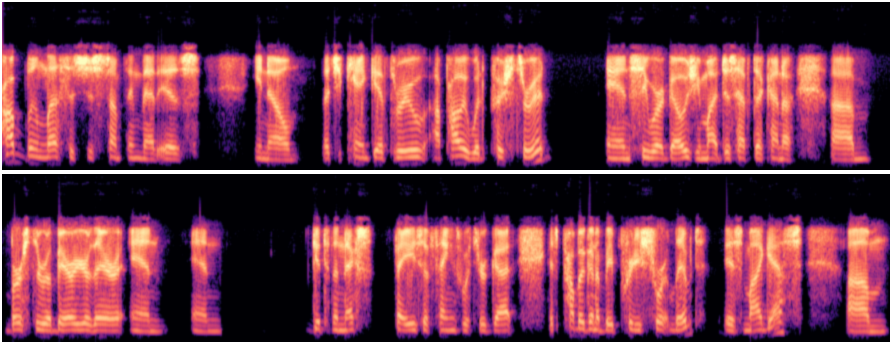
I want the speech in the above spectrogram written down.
probably unless it's just something that is, you know, that you can't get through, I probably would push through it and see where it goes. You might just have to kind of um, burst through a barrier there and and get to the next phase of things with your gut. It's probably going to be pretty short lived, is my guess. Um,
